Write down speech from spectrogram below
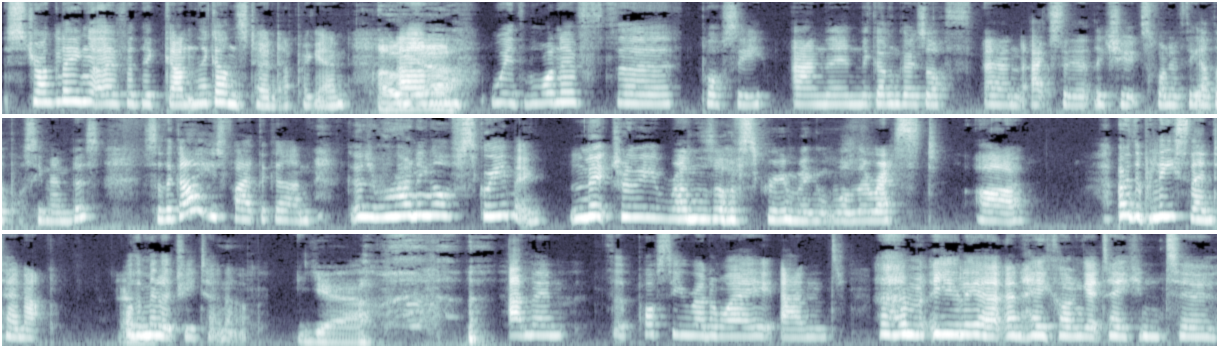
struggling over the gun. The gun's turned up again. Oh, um, yeah. With one of the posse, and then the gun goes off and accidentally shoots one of the other posse members. So the guy who's fired the gun goes running off screaming. Literally runs off screaming while the rest are. Oh, the police then turn up. Or the military turn up. Yeah. And then the posse run away, and um, Yulia and Hakon get taken to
